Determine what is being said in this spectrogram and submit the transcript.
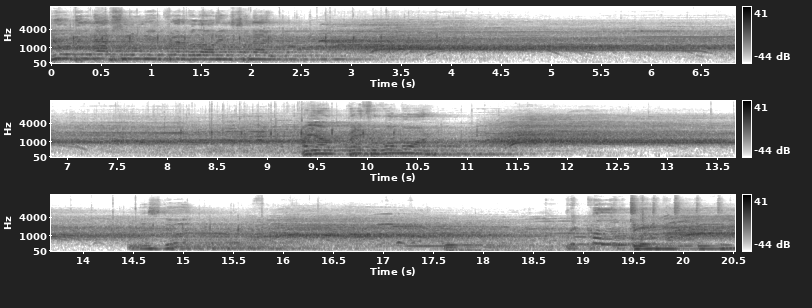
You have been an absolutely incredible audience tonight. Are y'all ready for one more? Let's do it. We're going to...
